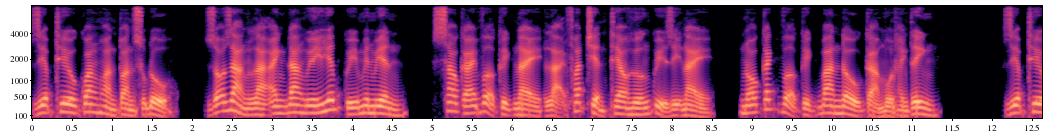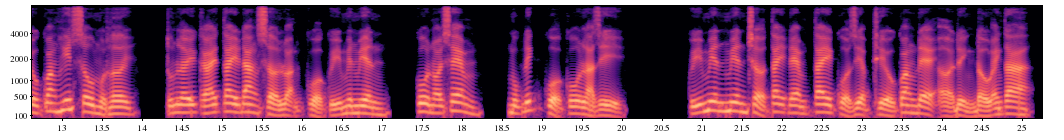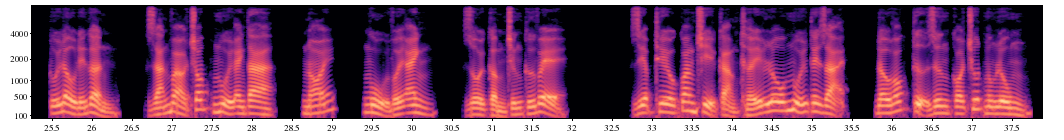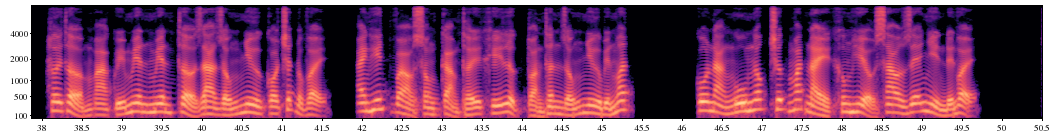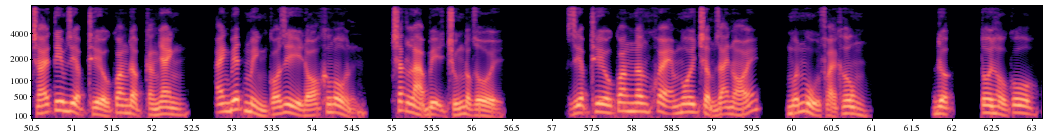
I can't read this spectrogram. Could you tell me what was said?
Diệp thiêu quang hoàn toàn sụp đổ, rõ ràng là anh đang uy hiếp quý miên miên sao cái vở kịch này lại phát triển theo hướng quỷ dị này? Nó cách vở kịch ban đầu cả một hành tinh. Diệp thiêu quang hít sâu một hơi, túm lấy cái tay đang sờ loạn của quý miên miên. Cô nói xem, mục đích của cô là gì? Quý miên miên trở tay đem tay của diệp thiều quang đệ ở đỉnh đầu anh ta, túi đầu đến gần, dán vào chóp mùi anh ta, nói, ngủ với anh, rồi cầm chứng cứ về diệp thiều quang chỉ cảm thấy lỗ mũi tê dại, đầu óc tự dưng có chút mông lung, hơi thở mà quý miên miên thở ra giống như có chất độc vậy, anh hít vào xong cảm thấy khí lực toàn thân giống như biến mất. Cô nàng ngu ngốc trước mắt này không hiểu sao dễ nhìn đến vậy. Trái tim diệp thiều quang đập càng nhanh, anh biết mình có gì đó không ổn, chắc là bị trúng độc rồi. Diệp thiều quang nâng khỏe môi chậm rãi nói, muốn ngủ phải không? Được tôi hầu cô.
